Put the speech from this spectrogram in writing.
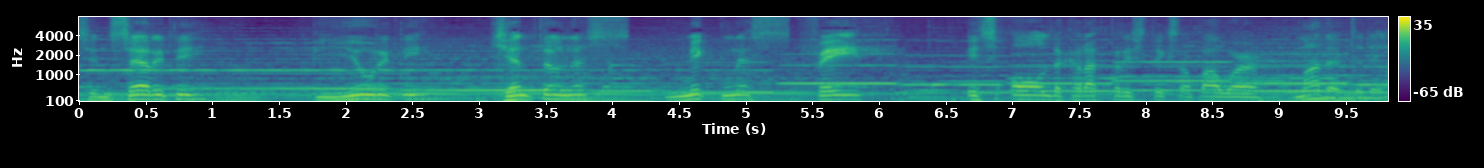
Sincerity, purity, gentleness, meekness, faith. It's all the characteristics of our mother today,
